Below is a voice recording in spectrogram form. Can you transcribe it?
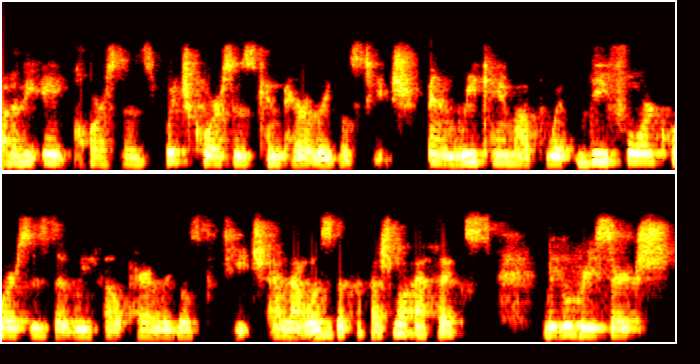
out of the eight courses, which courses can paralegals teach? And we came up with the four courses that we felt paralegals could teach. And that was the professional ethics, legal research,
